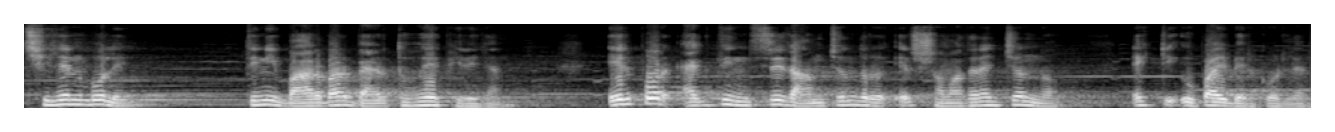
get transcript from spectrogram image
ছিলেন বলে তিনি বারবার ব্যর্থ হয়ে ফিরে যান। এরপর একদিন শ্রী রামচন্দ্র এর সমাধানের জন্য একটি উপায় বের করলেন।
